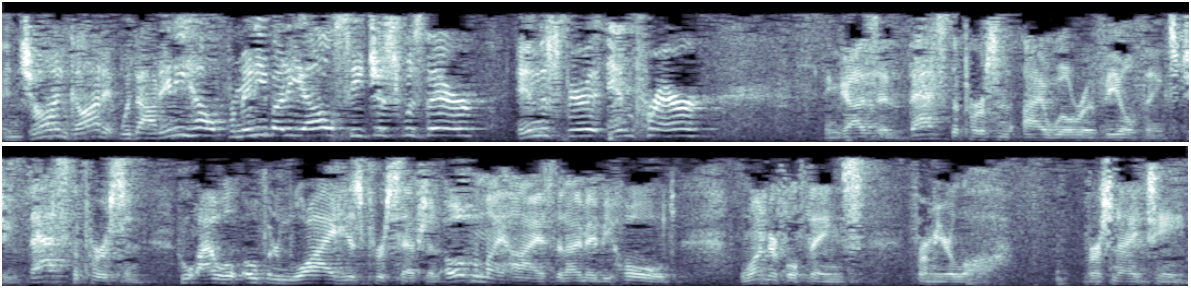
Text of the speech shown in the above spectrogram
And John got it without any help from anybody else. He just was there in the Spirit, in prayer. And God said, That's the person I will reveal things to. That's the person who I will open wide his perception. Open my eyes that I may behold wonderful things from your law. Verse 19.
